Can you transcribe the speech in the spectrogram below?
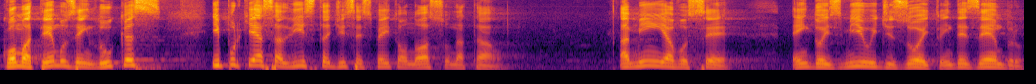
como a temos em Lucas, e por que essa lista diz respeito ao nosso Natal? A mim e a você, em 2018, em dezembro,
